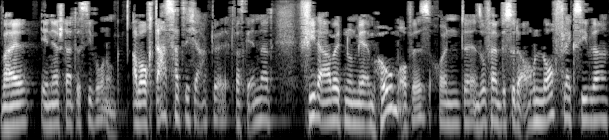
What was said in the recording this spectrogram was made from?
weil in der Stadt ist die Wohnung. Aber auch das hat sich ja aktuell etwas geändert. Viele arbeiten nun mehr im Homeoffice und äh, insofern bist du da auch noch flexibler.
